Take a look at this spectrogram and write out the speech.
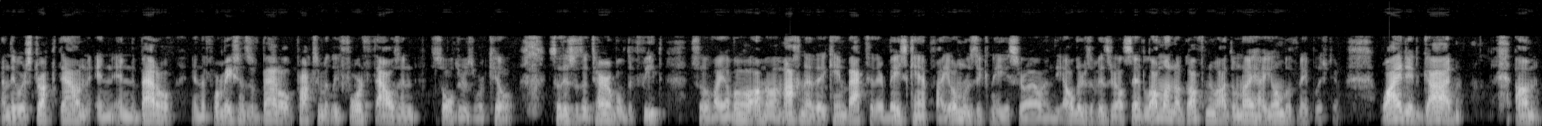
and they were struck down in, in the battle, in the formations of battle, approximately 4,000 soldiers were killed. So this was a terrible defeat. So they came back to their base camp, Israel, and the elders of Israel said, Why did God um,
